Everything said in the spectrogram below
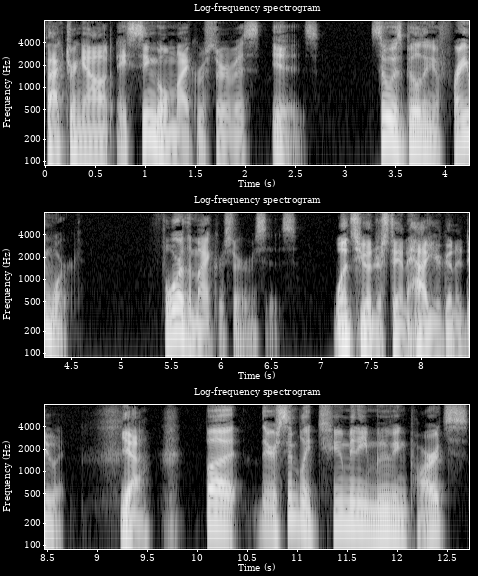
Factoring out a single microservice is. So is building a framework for the microservices. Once you understand how you're going to do it. Yeah. But there's simply too many moving parts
